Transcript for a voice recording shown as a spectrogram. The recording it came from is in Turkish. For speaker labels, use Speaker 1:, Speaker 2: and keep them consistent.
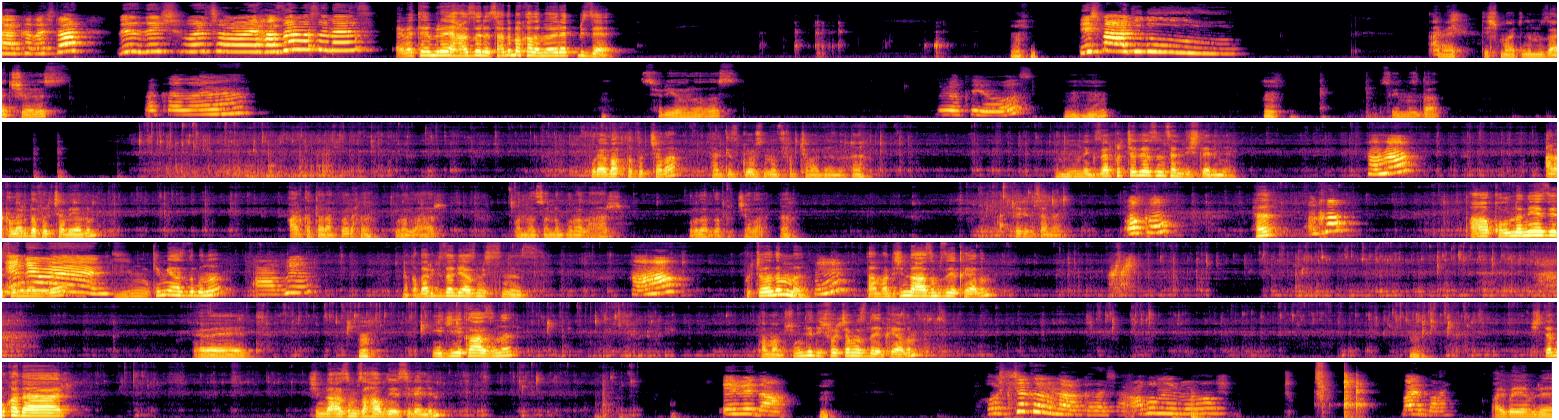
Speaker 1: geldi arkadaşlar. Biz diş fırçalamaya hazır mısınız?
Speaker 2: Evet Emre hazırız. Hadi bakalım öğret bize.
Speaker 1: Diş macunu. Aç.
Speaker 2: Evet diş macunumuzu açıyoruz.
Speaker 1: Bakalım.
Speaker 2: Sürüyoruz.
Speaker 1: Bırakıyoruz.
Speaker 2: Hı hı. Hı. Suyumuz da. Buraya bak da fırçala. Herkes görsün nasıl fırçaladığını. Heh. Hı, ne güzel fırçalıyorsun sen dişlerini.
Speaker 1: Hı hı.
Speaker 2: Arkaları da fırçalayalım. Arka taraflar. Heh, buralar. Ondan sonra buralar. Buraları da fırçala. Heh. Aferin sana.
Speaker 1: Oku.
Speaker 2: He?
Speaker 1: Oku.
Speaker 2: Aa kolunda ne yazıyor senin Emre? Hmm, kim yazdı bunu?
Speaker 1: Abim.
Speaker 2: Ne kadar güzel yazmışsınız.
Speaker 1: Hı.
Speaker 2: Fırçaladın mı?
Speaker 1: Hı?
Speaker 2: Tamam hadi şimdi ağzımızı yıkayalım. Evet. Hı. İyice yıka ağzını. Tamam şimdi diş fırçamızı da yıkayalım. İşte bu kadar. Şimdi ağzımızı havluya silelim.
Speaker 1: Elveda.
Speaker 2: Hı.
Speaker 1: Hoşçakalın arkadaşlar. Abone olun. Bay bay.
Speaker 2: Bay bay Emre.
